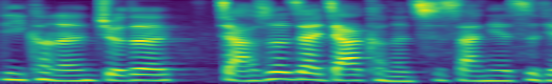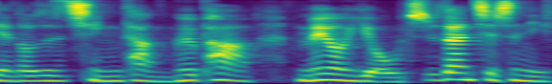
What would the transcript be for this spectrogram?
你可能觉得，假设在家可能吃三天四天都是清汤，你会怕没有油脂，但其实你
